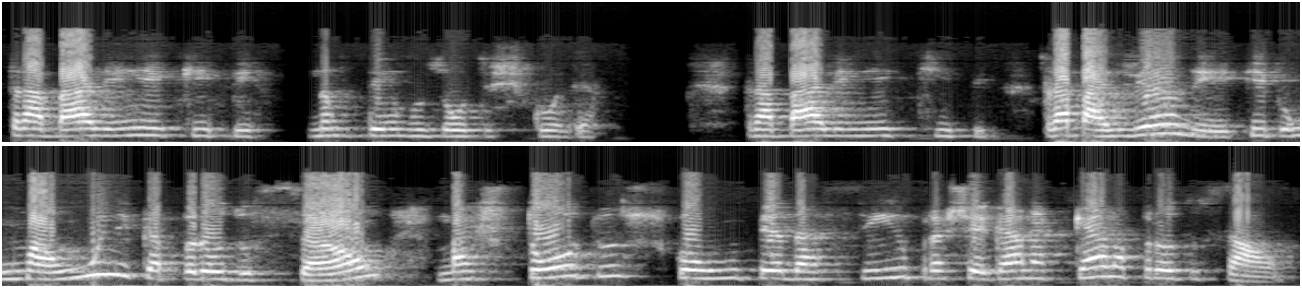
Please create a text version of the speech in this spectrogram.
trabalhe em equipe. Não temos outra escolha trabalha em equipe, trabalhando em equipe, uma única produção, mas todos com um pedacinho para chegar naquela produção.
